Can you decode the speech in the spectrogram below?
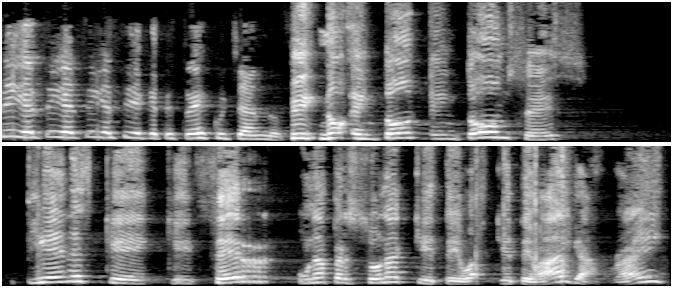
Sigue, sigue, sigue, sigue, que te estoy escuchando. Sí, no, enton- entonces tienes que, que ser una persona que te, va- que te valga, right?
